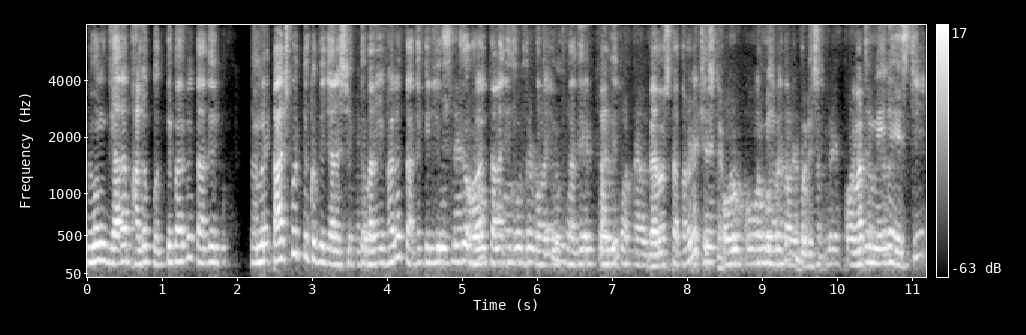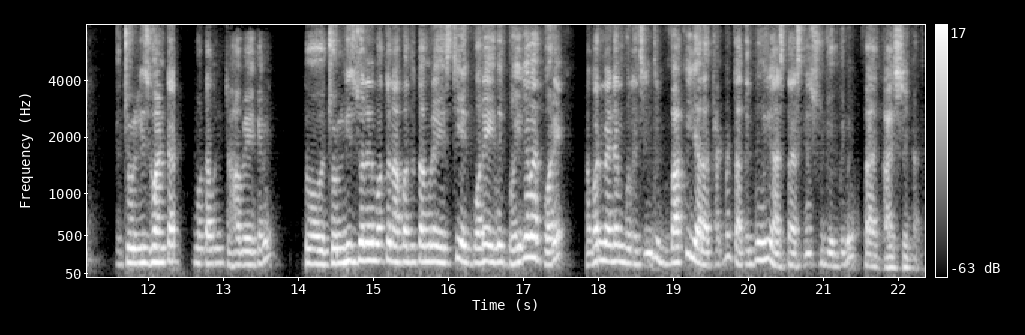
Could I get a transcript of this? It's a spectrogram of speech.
এবং যারা ভালো করতে পারবে তাদের আমরা কাজ করতে করতে যারা শিখতে পারবে ভালো, তাদেরকে যে সুযোগ হয় তারা যদি তাদের ব্যবস্থা করার চেষ্টা আমাদের মেয়েরা এসছে, চল্লিশ ঘণ্টা মোটামুটি হবে এখানে। তো চল্লিশ জনের মতন আপাতত আমরা এসছি। এরপরে এদের হয়ে যাওয়ার পরে আবার ম্যাডাম বলেছেন যে বাকি যারা থাকবে তাদেরকে উনি আস্তে আস্তে সুযোগ দেবেন কা- কাজ শেখার। মানে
